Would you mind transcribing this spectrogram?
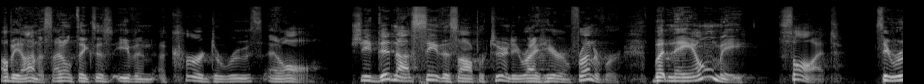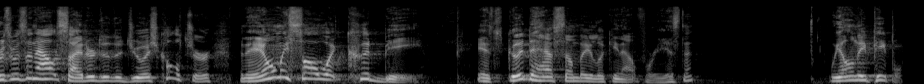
I'll be honest, I don't think this even occurred to Ruth at all. She did not see this opportunity right here in front of her, but Naomi saw it. See, Ruth was an outsider to the Jewish culture, but Naomi saw what could be. It's good to have somebody looking out for you, isn't it? We all need people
